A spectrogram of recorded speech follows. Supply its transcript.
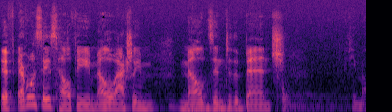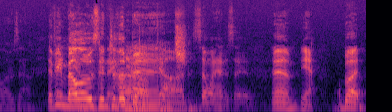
If everyone stays healthy, Melo actually melds into the bench. If he mellows out. If he Thank you. mellows into Thank the you. Oh, bench. God. Someone had to say it. Um, yeah, but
